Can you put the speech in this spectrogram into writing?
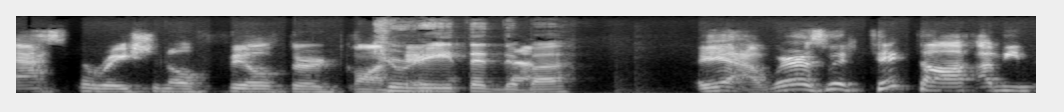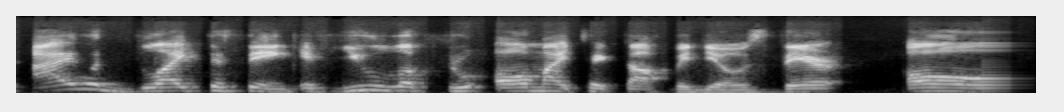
aspirational, filtered content. Curated, diba? Yeah. Whereas with TikTok, I mean, I would like to think if you look through all my TikTok videos, they're all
